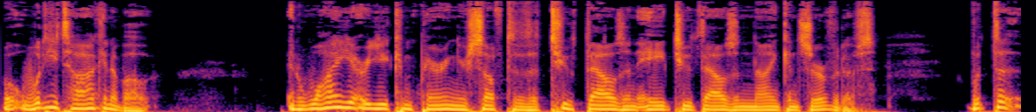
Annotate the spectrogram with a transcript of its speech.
What are you talking about? And why are you comparing yourself to the 2008 2009 conservatives? What the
